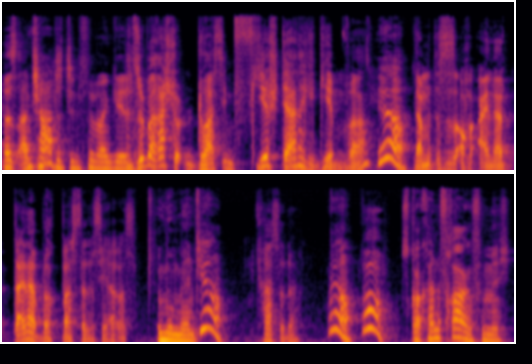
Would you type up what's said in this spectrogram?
was Uncharted den Film Bin angeht. so überrascht, du, hast ihm vier Sterne gegeben, wa? Ja, Damit ist es auch einer deiner Blockbuster des Jahres. im Moment ja. Krass, oder? Ja, Oh, ist gar keine Frage für mich.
